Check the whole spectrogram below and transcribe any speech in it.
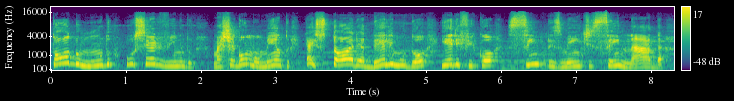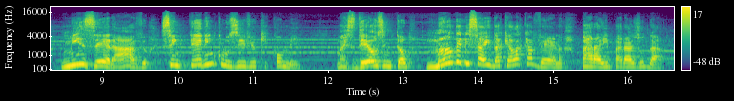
todo mundo o servindo. Mas chegou um momento que a história dele mudou e ele ficou simplesmente sem nada, miserável, sem ter inclusive o que comer. Mas Deus então manda ele sair daquela caverna para ir para ajudar.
